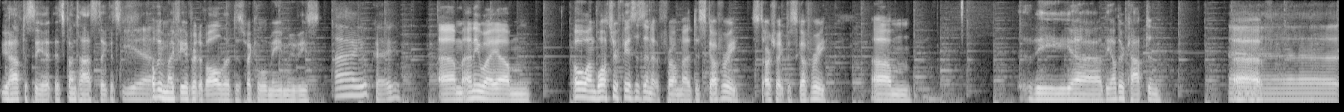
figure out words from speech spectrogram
You have to see it. It's fantastic. It's Yeah. probably my favorite of all the Despicable Me movies. Aye, okay. Um. Anyway, um. Oh, and what's her face is in it from uh, Discovery, Star Trek Discovery. Um. The uh the other captain, Uh, Uh,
